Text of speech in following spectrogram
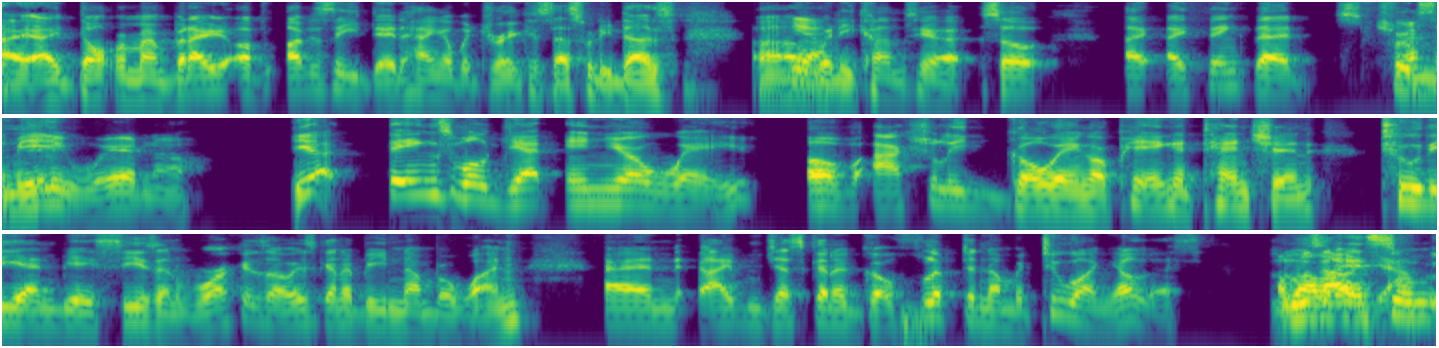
I, I don't remember, but I obviously did hang out with Drake because that's what he does uh, yeah. when he comes here. So I, I think that for me, really weird now. Yeah, things will get in your way of actually going or paying attention to the NBA season. Work is always going to be number one, and I'm just going to go flip to number two on your list. well, I assume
